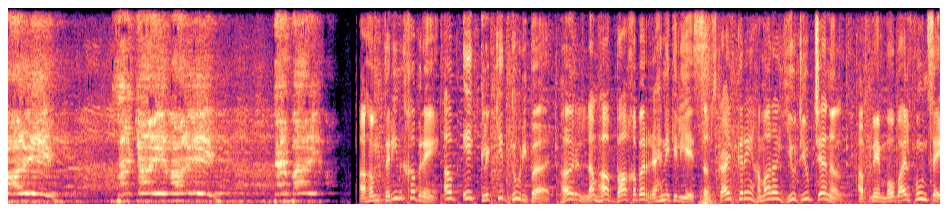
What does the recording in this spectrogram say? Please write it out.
मौलवी सरकारी मौलवी। अहम तरीन खबरें अब एक क्लिक की दूरी पर। हर लम्हा बाखबर रहने के लिए सब्सक्राइब करें हमारा यूट्यूब चैनल अपने मोबाइल फ़ोन से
